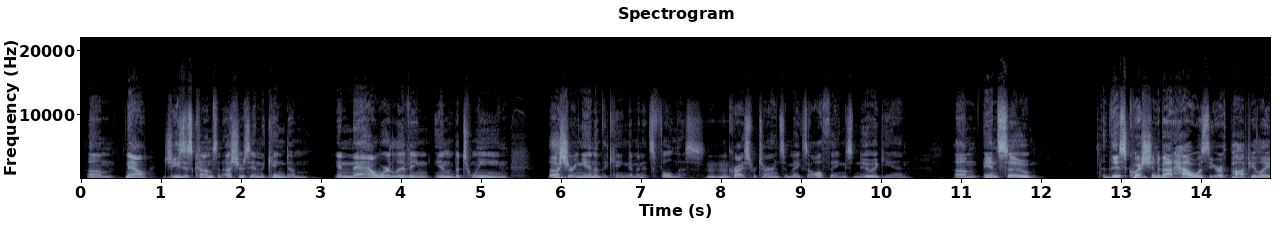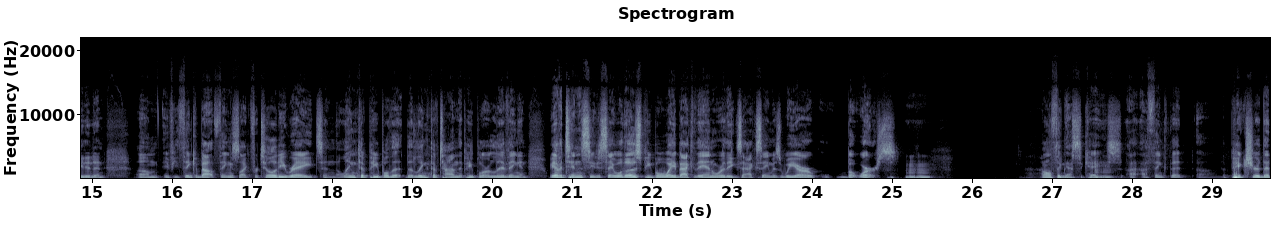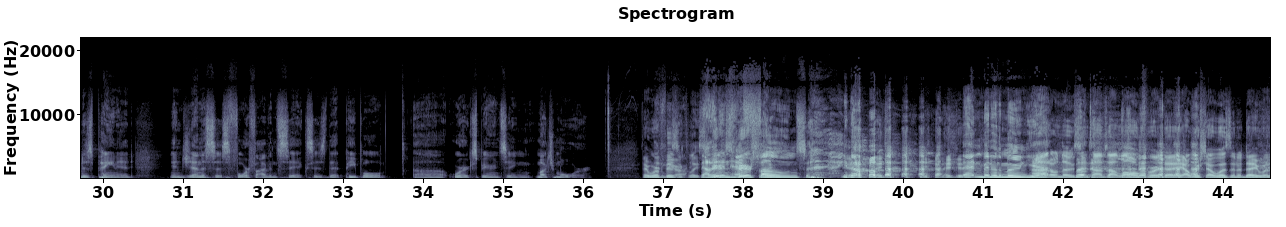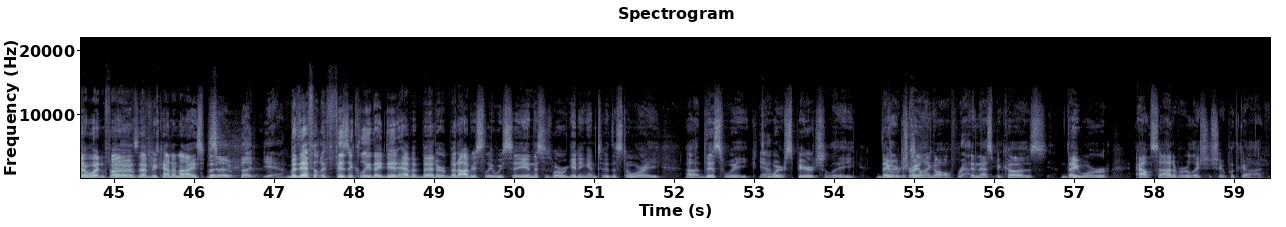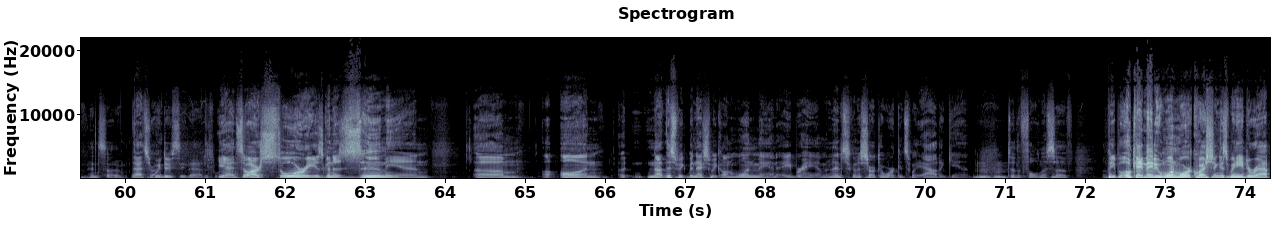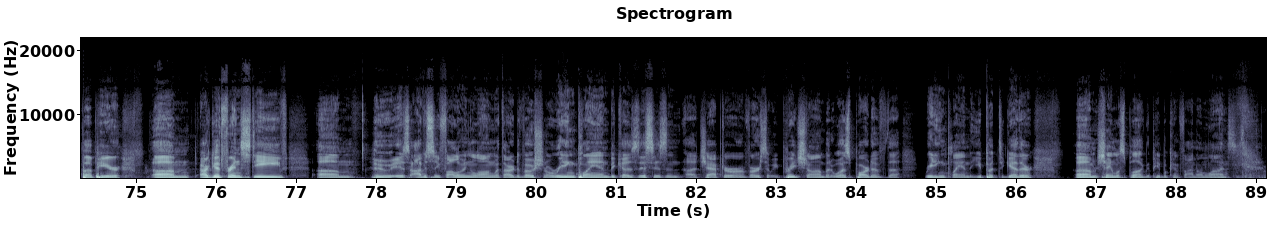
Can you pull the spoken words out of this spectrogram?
Um, now, Jesus comes and ushers in the kingdom, and now we're living in between the ushering in of the kingdom and its fullness. When Christ returns and makes all things new again. Um, and so, this question about how was the earth populated, and um, if you think about things like fertility rates and the length of people that the length of time that people are living, and we have a tendency to say, well, those people way back then were the exact same as we are, but worse. hmm I don't think that's the Mm-hmm. case. I, I think that uh, the picture that is painted in Genesis 4, 5, and 6 is that people uh, were experiencing much more. They were than we physically. Now, they didn't have phones. you know? they. Yeah, they. They hadn't been in the moon yet. I don't know. but- Sometimes I long for a day. I wish I was in a day where there wasn't phones. That'd be kind of nice. But so, but yeah. but definitely physically they did have it better. But obviously we see, and this is where we're getting into the story uh, this week, Yeah. to where spiritually they They're were trailing off, rapidly, and that's yeah. because they were outside of a relationship with God, and so That's right. we do see that as well. Yeah, and so our story is going to zoom in um, on not this week, but next week on one man, Abraham, and then it's going to start to work its way out again Mm-hmm. to the fullness of people. Okay, maybe one more question because we need to wrap up here. Um, our good friend Steve. Um, who is obviously following along with our devotional reading plan because this isn't a chapter or a verse that we preached on, but it was part of the reading plan that you put together. Um, shameless plug that people can find online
